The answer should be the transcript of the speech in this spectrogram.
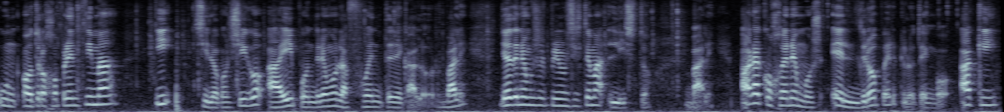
un otro hopper encima y si lo consigo, ahí pondremos la fuente de calor, ¿vale? Ya tenemos el primer sistema listo, vale. Ahora cogeremos el dropper, que lo tengo aquí,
